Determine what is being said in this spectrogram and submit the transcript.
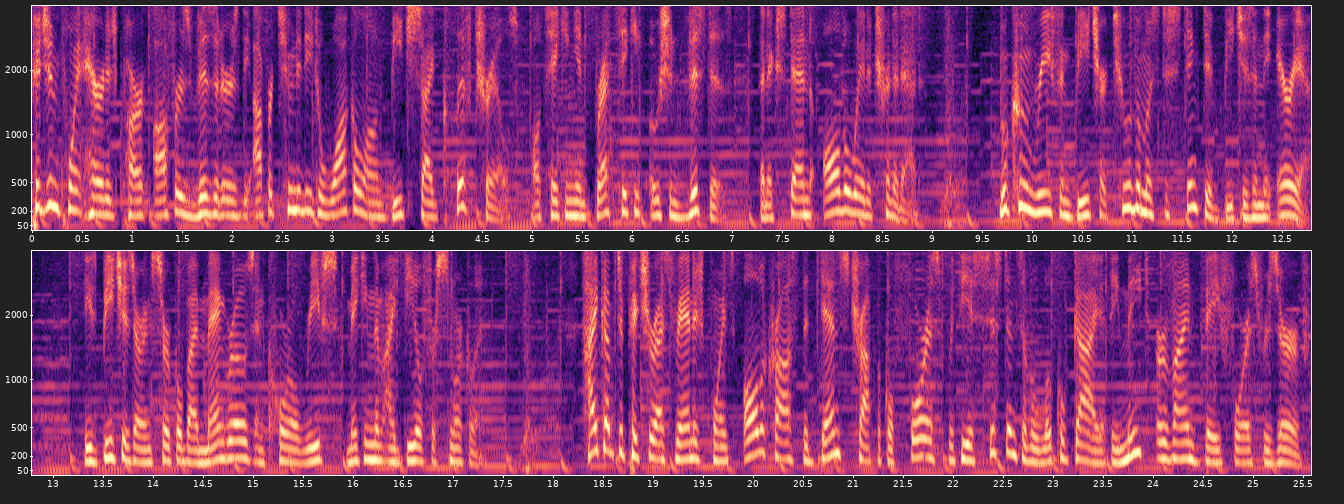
Pigeon Point Heritage Park offers visitors the opportunity to walk along beachside cliff trails while taking in breathtaking ocean vistas that extend all the way to Trinidad. Buccoo Reef and Beach are two of the most distinctive beaches in the area. These beaches are encircled by mangroves and coral reefs, making them ideal for snorkeling. Hike up to picturesque vantage points all across the dense tropical forest with the assistance of a local guide at the Mate Irvine Bay Forest Reserve.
